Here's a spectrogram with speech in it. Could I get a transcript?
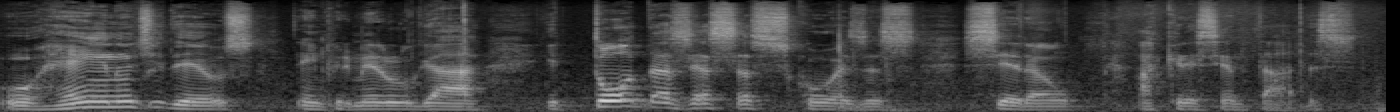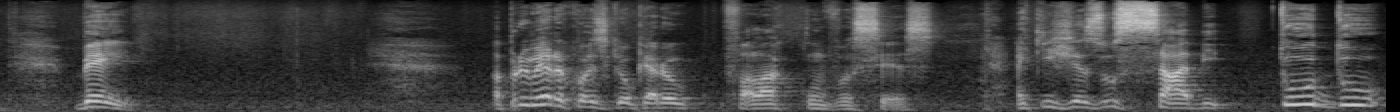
o reino de Deus em primeiro lugar e todas essas coisas serão acrescentadas. Bem, a primeira coisa que eu quero falar com vocês é que Jesus sabe tudo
